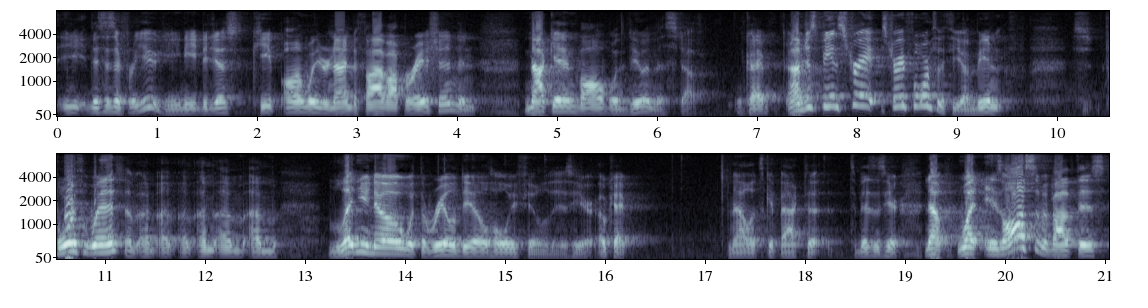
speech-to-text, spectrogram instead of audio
this isn't for you. You need to just keep on with your nine to five operation and not get involved with doing this stuff. Okay, I'm just being straight, straightforward with you. I'm being forthwith. I'm, I'm, I'm, I'm, I'm, letting you know what the real deal Holyfield is here. Okay, now let's get back to, to business here. Now, what is awesome about this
